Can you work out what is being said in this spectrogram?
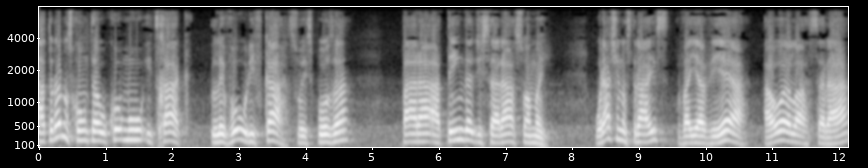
A Torá nos conta o como Yitzhak levou Rivka, sua esposa, para a tenda de Sará, sua mãe. O Rashi nos traz, Vayaviea Aoela Sará,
